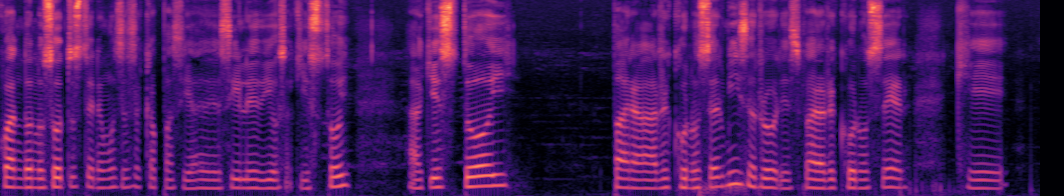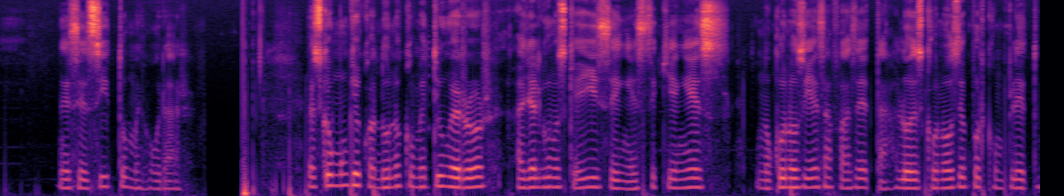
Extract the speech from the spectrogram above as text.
cuando nosotros tenemos esa capacidad de decirle, Dios, aquí estoy, aquí estoy para reconocer mis errores, para reconocer que necesito mejorar. Es común que cuando uno comete un error, hay algunos que dicen, este quién es, no conocía esa faceta, lo desconoce por completo.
